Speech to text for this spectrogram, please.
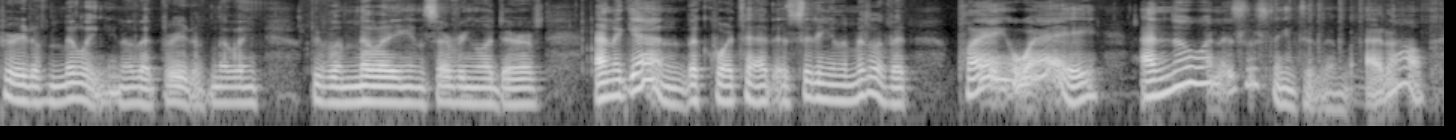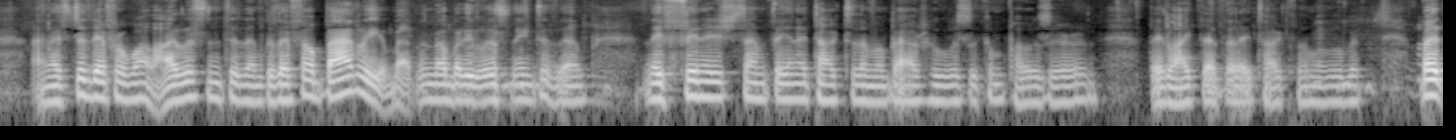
period of milling. You know that period of milling People are milling and serving hors d'oeuvres. And again, the quartet is sitting in the middle of it, playing away, and no one is listening to them at all. And I stood there for a while. I listened to them because I felt badly about the nobody listening to them. And they finished something, and I talked to them about who was the composer, and they liked that that I talked to them a little bit. But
